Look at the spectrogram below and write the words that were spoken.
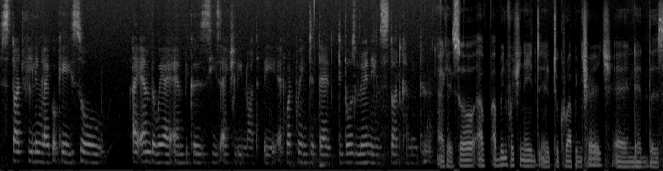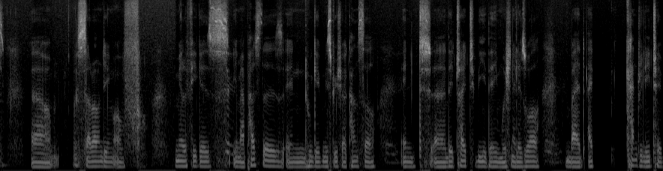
start feeling like, okay, so I am the way I am because he's actually not there? At what point did that, did those learnings start coming through? Okay, so I've I've been fortunate uh, to grow up in church and had this um, surrounding of male figures Mm. in my pastors and who gave me spiritual counsel Mm. and uh, they tried to be there emotionally as well, Mm. but I can't relate to a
